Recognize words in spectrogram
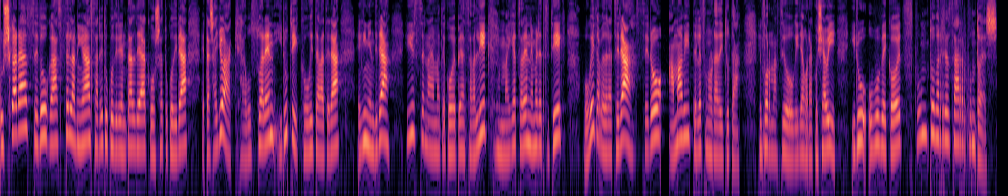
Euskaraz edo gaztelania zaretuko diren taldeak osatuko dira eta saioak abuztuaren irutik hogeita batera eginen dira. Izena emateko epea zabalik, maiatzaren emeretzitik hogeita bederatzera, 0 amabi telefonora dituta. Informazio gehiagorako xabi, iru ubobekoetz.com www.berriozar.es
